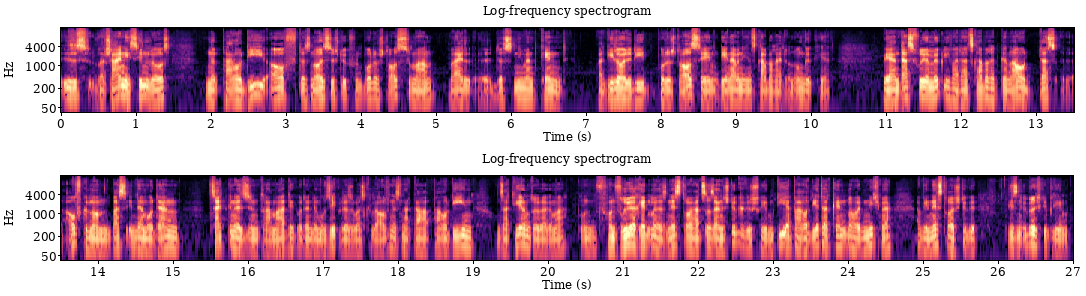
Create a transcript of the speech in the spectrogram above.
ist es wahrscheinlich sinnlos, eine Parodie auf das neueste Stück von Bodo Strauß zu machen, weil äh, das niemand kennt. Weil die Leute, die Bodo Strauß sehen, gehen aber nicht ins Kabarett und umgekehrt. Während das früher möglich war, da hat das Kabarett genau das äh, aufgenommen, was in der modernen zeitgenössischen Dramatik oder in der Musik oder sowas gelaufen ist und hat da Parodien und Satiren drüber gemacht. Und von früher kennt man das. Nestroy hat so seine Stücke geschrieben. Die er parodiert hat, kennt man heute nicht mehr. Aber die Nestroy-Stücke, die sind übrig geblieben.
